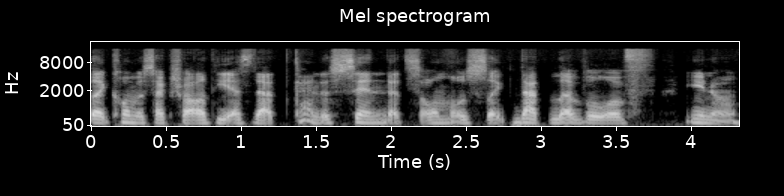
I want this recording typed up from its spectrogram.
like homosexuality as that kind of sin that's almost like that level of you know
